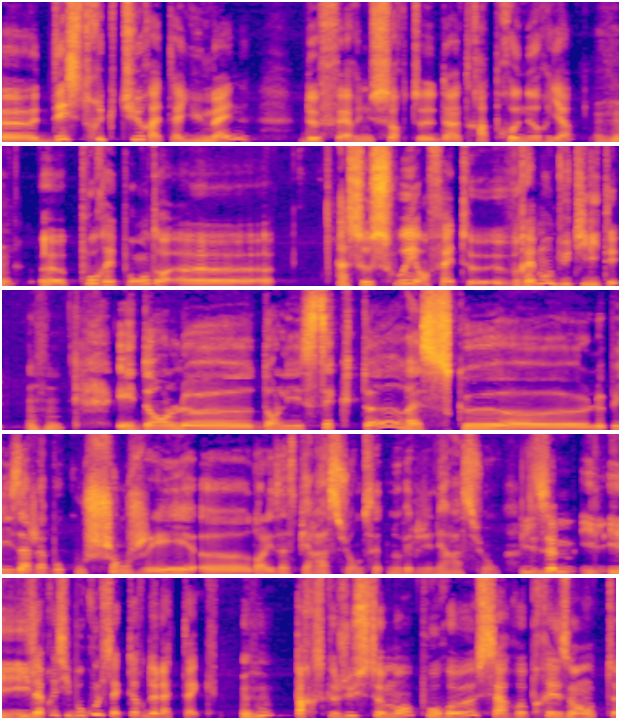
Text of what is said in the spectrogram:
euh, des structures à taille humaine, de faire une sorte d'intrapreneuriat mhm. euh, pour répondre euh, à ce souhait en fait vraiment d'utilité. Mhm. Et dans, le, dans les secteurs, est-ce que le paysage a beaucoup changé dans les aspirations de cette nouvelle génération? Ils, aiment, ils, apprécient beaucoup le secteur de la tech mhm. parce que justement pour eux, ça représente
